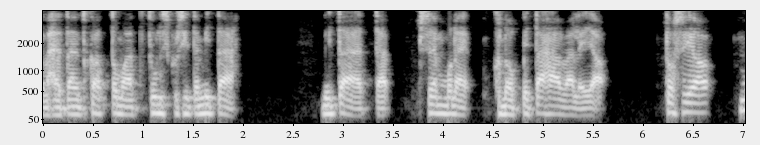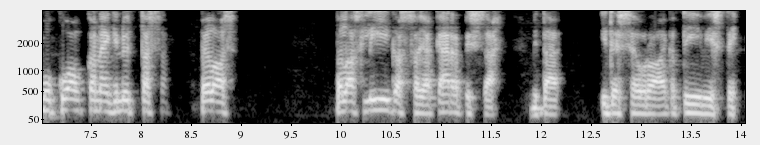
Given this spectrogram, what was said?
lähdetään nyt katsomaan, että tulisiko siitä mitään, mitään että semmoinen knoppi tähän väliin. Ja tosiaan Muku Aukkanenkin nyt tässä pelasi, pelasi liigassa ja kärpissä, mitä itse seuraa aika tiiviisti,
